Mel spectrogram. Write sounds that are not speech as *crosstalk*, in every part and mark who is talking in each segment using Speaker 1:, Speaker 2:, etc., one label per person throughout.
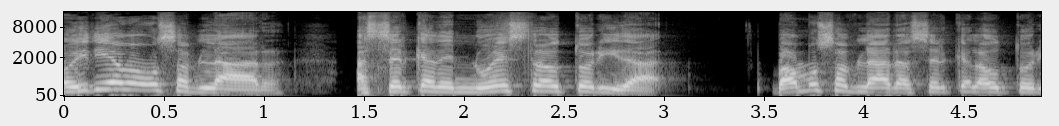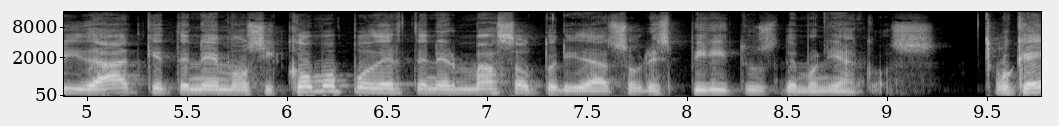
Speaker 1: hoy día vamos a hablar acerca de nuestra autoridad. Vamos a hablar acerca de la autoridad que tenemos y cómo poder tener más autoridad sobre espíritus demoníacos. ¿Ok?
